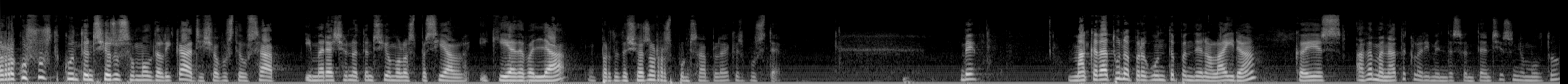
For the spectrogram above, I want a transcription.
Els recursos contenciosos són molt delicats, i això vostè ho sap, i mereixen una atenció molt especial, i qui ha de vetllar per tot això és el responsable, eh, que és vostè. Bé, m'ha quedat una pregunta pendent a l'aire, que és, ha demanat aclariment de sentència, senyor Moltó?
